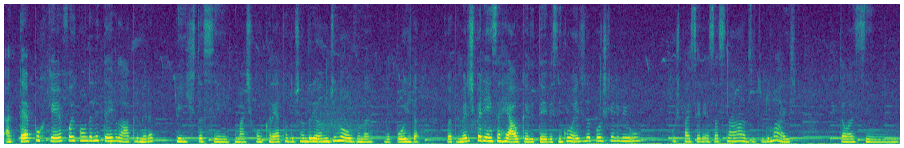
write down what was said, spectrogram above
Até porque foi quando ele teve lá a primeira pista, assim, mais concreta do Chandriano de novo, né? Depois da. Foi a primeira experiência real que ele teve, assim, com eles, depois que ele viu os pais serem assassinados e tudo mais. Então, assim,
